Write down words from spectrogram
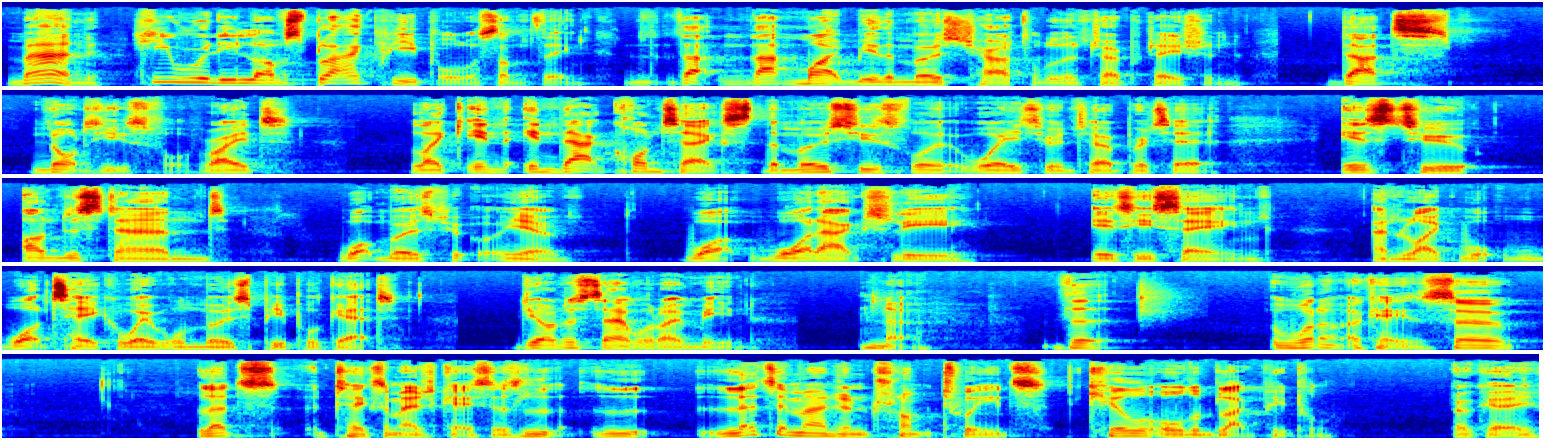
man, he really loves black people or something. That that might be the most charitable interpretation. That's not useful, right? Like in in that context, the most useful way to interpret it is to understand what most people, you know, what what actually is he saying, and like what, what takeaway will most people get. Do you understand what I mean? No. The what? I'm- Okay, so let's take some edge cases. L- let's imagine Trump tweets "kill all the black people." Okay.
